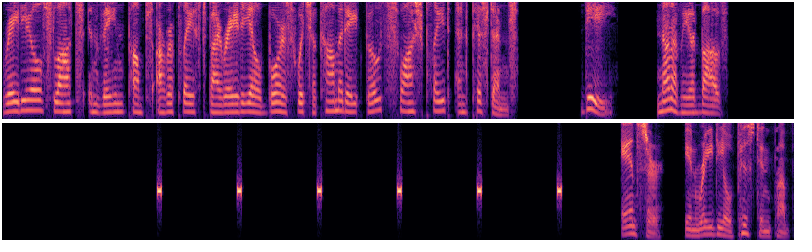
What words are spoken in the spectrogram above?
radial slots in vane pumps are replaced by radial bores which accommodate both swash plate and pistons. D. None of the above. Answer. In radial piston pump,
